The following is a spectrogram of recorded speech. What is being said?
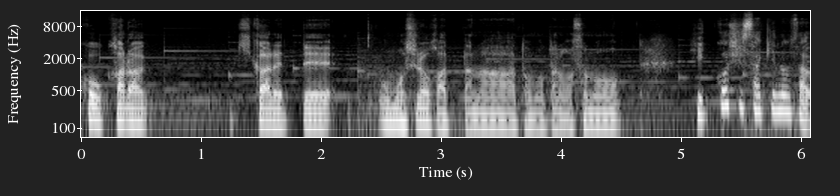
子から聞かれて面白かったなと思ったのが、その、引っ越し先のさ、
